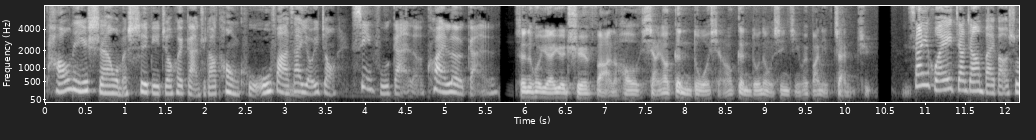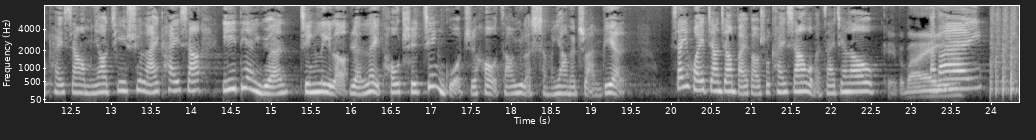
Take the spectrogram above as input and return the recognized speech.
逃离神，我们势必就会感觉到痛苦，无法再有一种幸福感了、快乐感，甚至会越来越缺乏，然后想要更多、想要更多那种心情会把你占据。下一回讲讲百宝书开箱，我们要继续来开箱伊甸园经历了人类偷吃禁果之后，遭遇了什么样的转变？下一回讲讲百宝书开箱，我们再见喽！OK，拜拜，拜拜。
